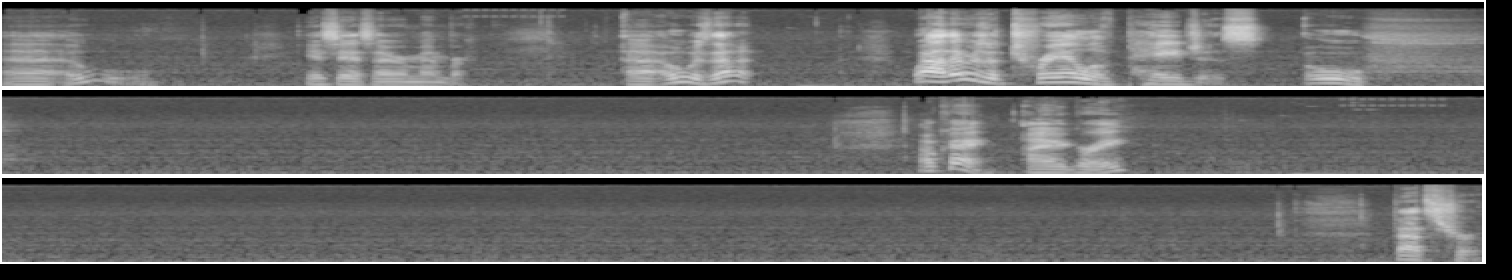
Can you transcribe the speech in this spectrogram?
Uh, oh. Yes, yes, I remember. Uh, oh, was that a... Wow, there was a trail of pages. Oh. Okay, I agree. That's true.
